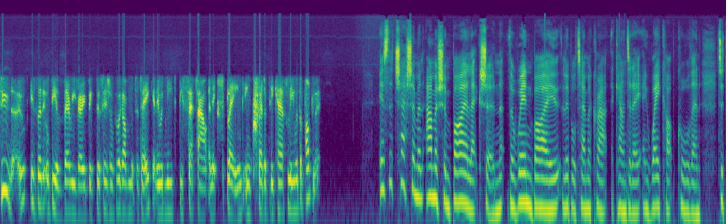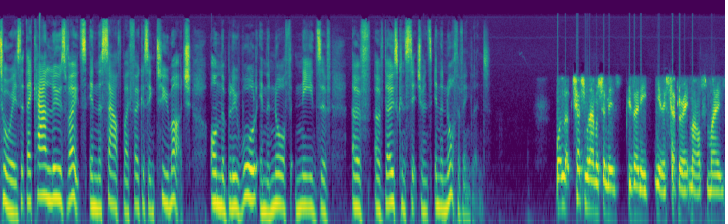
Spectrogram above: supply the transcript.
do know is that it would be a very, very big decision for the government to take, and it would need to be set out and explained incredibly carefully with the public. Is the Chesham and Amersham by election, the win by Liberal Democrat candidate, a wake up call then to Tories that they can lose votes in the South by focusing too much on the blue wall in the North needs of, of, of those constituents in the north of England? Well, look, Chesham and Amersham is, is only you know seven or eight miles from my own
